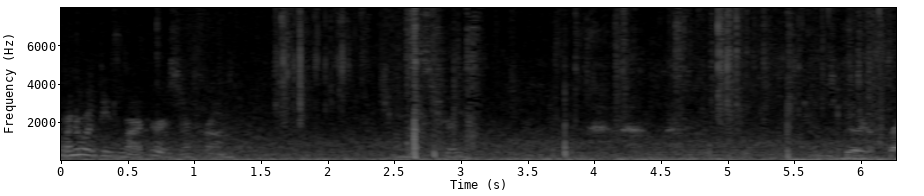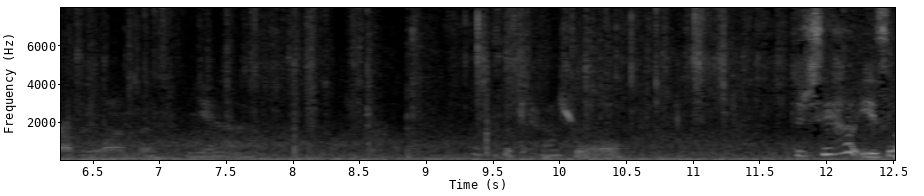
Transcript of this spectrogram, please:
wonder what these markers are from. Be like a property line thing. Yeah. So casual. Did you see how easily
